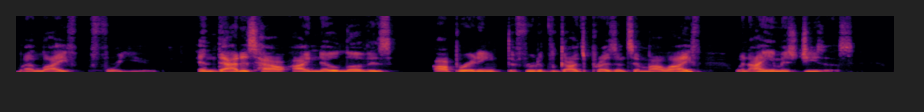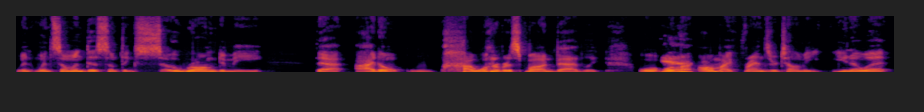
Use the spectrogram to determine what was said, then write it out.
my life for you. And that is how I know love is operating the fruit of God's presence in my life when I am as Jesus. When when someone does something so wrong to me that I don't I want to respond badly. Or, or my all my friends are telling me, you know what,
